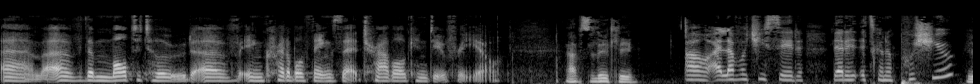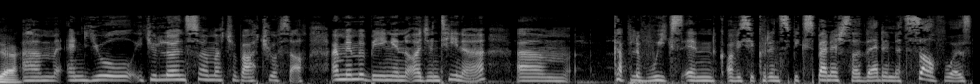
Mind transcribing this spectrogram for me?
um, of the multitude of incredible things that travel can do for you. Absolutely. Oh, I love what you said that it, it's going to push you. Yeah. Um, and you'll, you learn so much about yourself. I remember being in Argentina, um, a couple of weeks in, obviously couldn't speak Spanish, so that in itself was,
